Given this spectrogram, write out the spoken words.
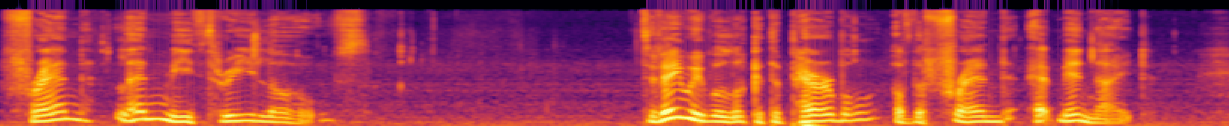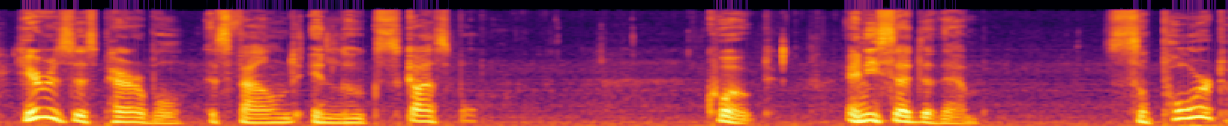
Friend, lend me three loaves. Today we will look at the parable of the friend at midnight. Here is this parable as found in Luke's Gospel. Quote, and he said to them, Support,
